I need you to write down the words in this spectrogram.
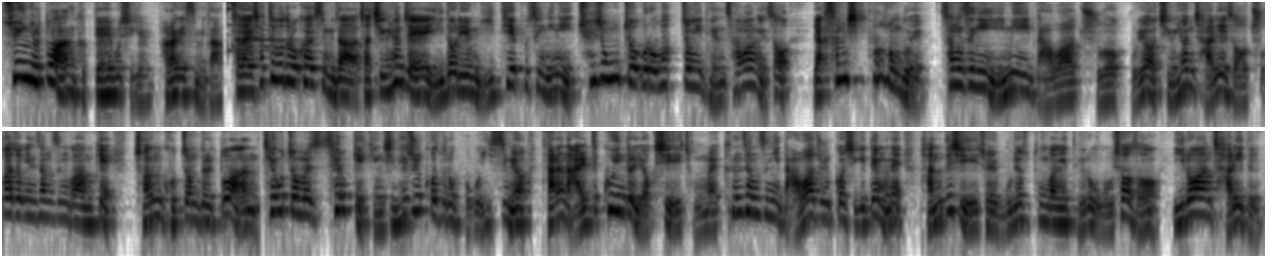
수익률 또한 극대화해 보시길 바라겠습니다. 자, 다시 차트 보도록 하겠습니다. 자, 지금 현재 이더리움 ETF 승인이 최종적으로 확정이 된 상황에서 약 30% 정도의 상승이 이미 나와 주었고요. 지금 현 자리에서 추가적인 상승과 함께 전 고점들 또한 최고점을 새롭게 갱신해 줄 것으로 보고 있으며 다른 알트코인들 역시 정말 큰 상승이 나와 줄 것이기 때문에 반드시 저희 무료 소통방에 들어오셔서 이러한 자리들,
